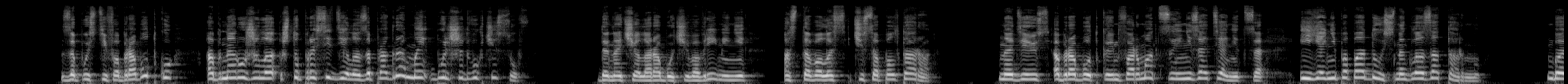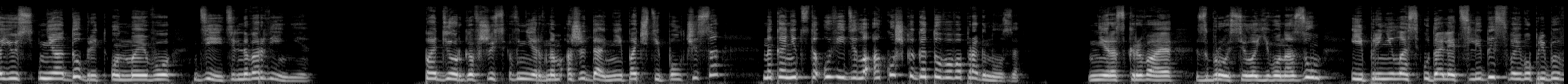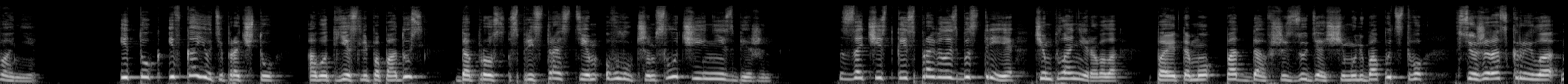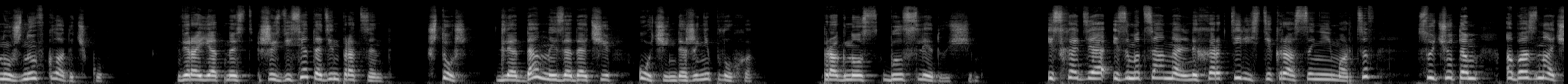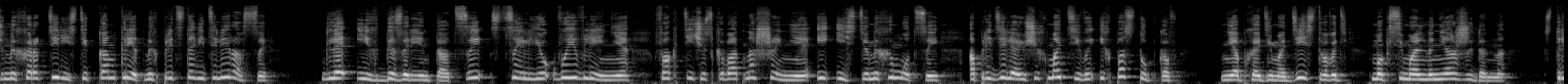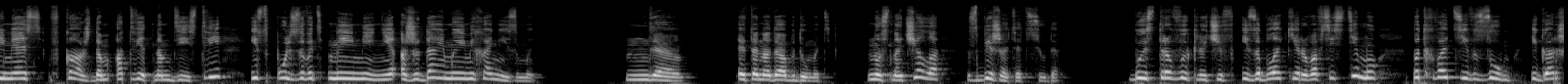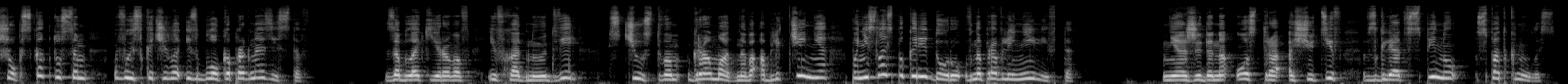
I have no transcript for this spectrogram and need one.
Запустив обработку, обнаружила, что просидела за программой больше двух часов. До начала рабочего времени оставалось часа полтора. Надеюсь, обработка информации не затянется, и я не попадусь на глаза Тарну. Боюсь, не одобрит он моего деятельного рвения. Подергавшись в нервном ожидании почти полчаса, наконец-то увидела окошко готового прогноза. Не раскрывая, сбросила его на зум и принялась удалять следы своего пребывания. Итог и в каюте прочту, а вот если попадусь, Допрос с пристрастием в лучшем случае неизбежен. С зачисткой справилась быстрее, чем планировала, поэтому, поддавшись зудящему любопытству, все же раскрыла нужную вкладочку. Вероятность 61%. Что ж, для данной задачи очень даже неплохо. Прогноз был следующим. Исходя из эмоциональных характеристик расы неймарцев, с учетом обозначенных характеристик конкретных представителей расы, для их дезориентации с целью выявления фактического отношения и истинных эмоций, определяющих мотивы их поступков, необходимо действовать максимально неожиданно, стремясь в каждом ответном действии использовать наименее ожидаемые механизмы. Да, это надо обдумать, но сначала сбежать отсюда. Быстро выключив и заблокировав систему, подхватив зум и горшок с кактусом, выскочила из блока прогнозистов. Заблокировав и входную дверь, с чувством громадного облегчения понеслась по коридору в направлении лифта. Неожиданно остро ощутив взгляд в спину, споткнулась.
